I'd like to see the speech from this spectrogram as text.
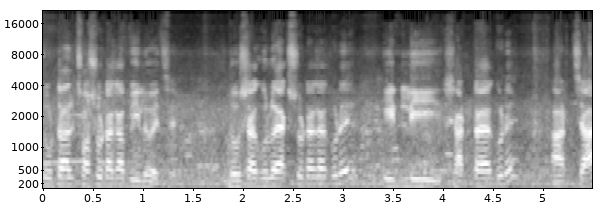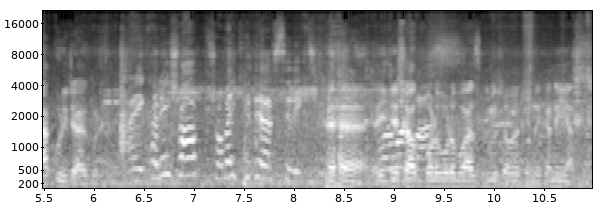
টোটাল ছশো টাকা বিল হয়েছে। ধোসাগুলো একশো টাকা করে ইডলি ষাট টাকা করে আর চা কুড়ি টাকা করে। আর এখানেই সব সবাই খেতে আসছে দেখছি। হ্যাঁ এই যে সব বড় বড় বাসগুলো সব এখন এখানেই আসছে।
